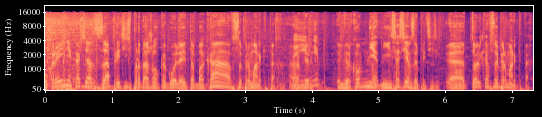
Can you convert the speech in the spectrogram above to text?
В Украине хотят запретить продажу алкоголя и табака в супермаркетах. На Э, Ивне? Верхов... Нет, не совсем запретить, э, только в супермаркетах.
